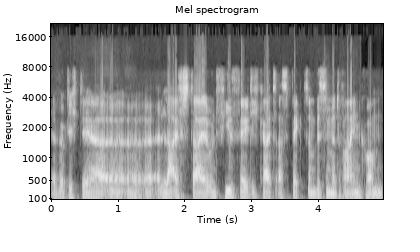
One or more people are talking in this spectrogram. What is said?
der wirklich der äh, äh, Lifestyle- und Vielfältigkeitsaspekt so ein bisschen mit reinkommen.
